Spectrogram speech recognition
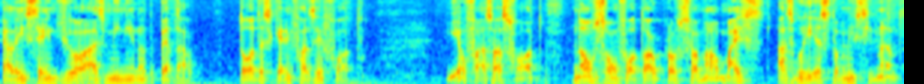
ela incendiou as meninas do pedal. Todas querem fazer foto. E eu faço as fotos. Não sou um fotógrafo profissional, mas as gurias estão me ensinando.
